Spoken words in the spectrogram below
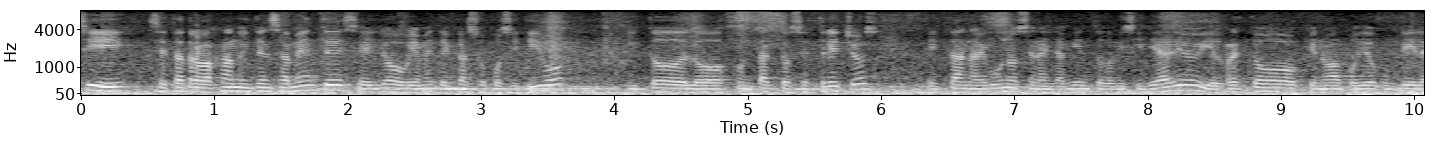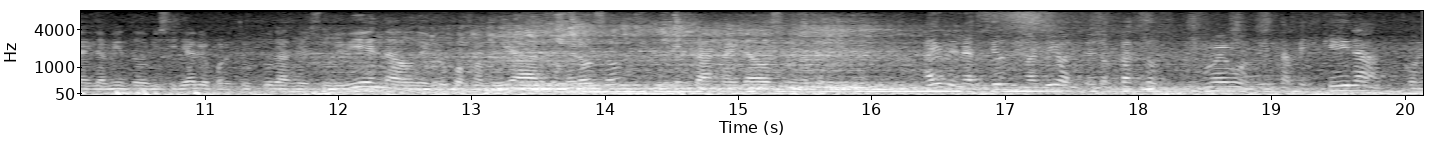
Sí, se está trabajando intensamente, se aisló obviamente el caso positivo y todos los contactos estrechos. Están algunos en aislamiento domiciliario y el resto que no ha podido cumplir el aislamiento domiciliario por estructuras de su vivienda o de grupo familiar numeroso, están aislados en el hotel. ¿Hay relación, Mateo, entre los casos nuevos de esta pesquera con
